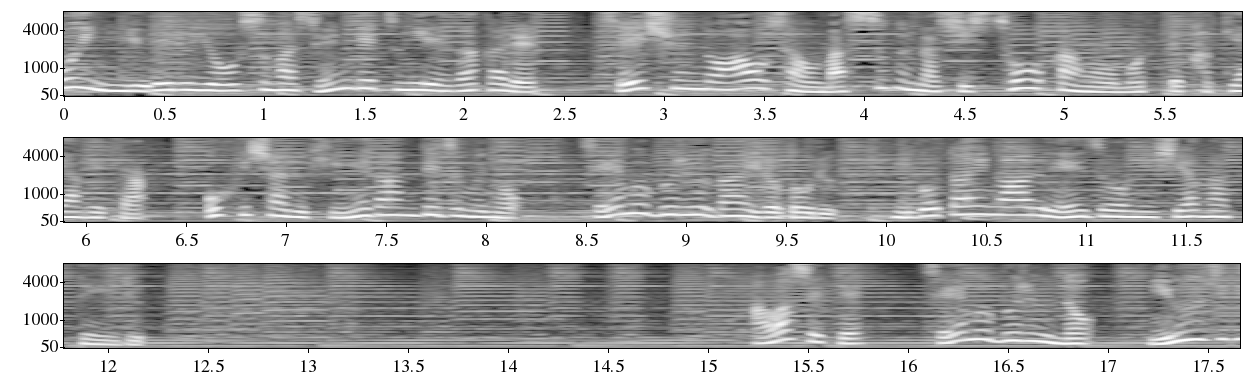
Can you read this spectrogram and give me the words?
恋に揺れる様子が鮮烈に描かれ、青春の青さをまっすぐな疾走感を持って書き上げた、オフィシャルヒゲダンデズムのセームブルーが彩る見応えのある映像に仕上がっている。合わせて、セームブルーのミュージッ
